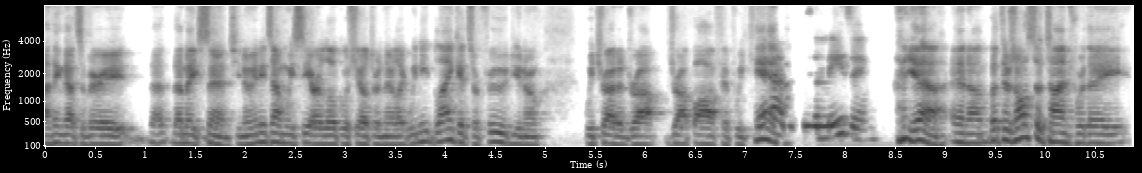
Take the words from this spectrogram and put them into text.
I think that's a very, that, that makes sense. You know, anytime we see our local shelter and they're like, we need blankets or food, you know, we try to drop, drop off if we can. yeah, is amazing. yeah and um, but there's also times where they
